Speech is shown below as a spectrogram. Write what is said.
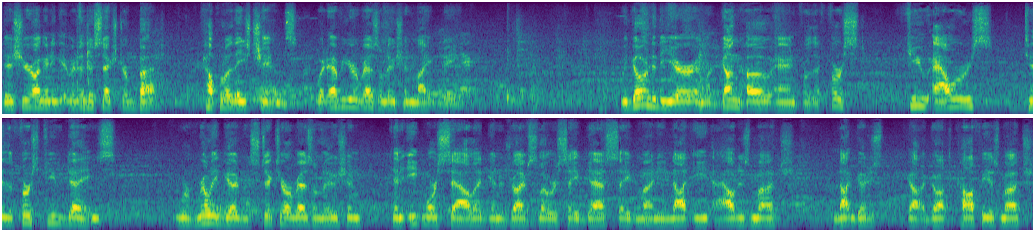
This year I'm going to get rid of this extra butt. A couple of these chins. Whatever your resolution might be. We go into the year and we're gung-ho and for the first few hours to the first few days we're really good. We stick to our resolution. Can eat more salad, going to drive slower, save gas, save money, not eat out as much, not go to uh, go out to coffee as much.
